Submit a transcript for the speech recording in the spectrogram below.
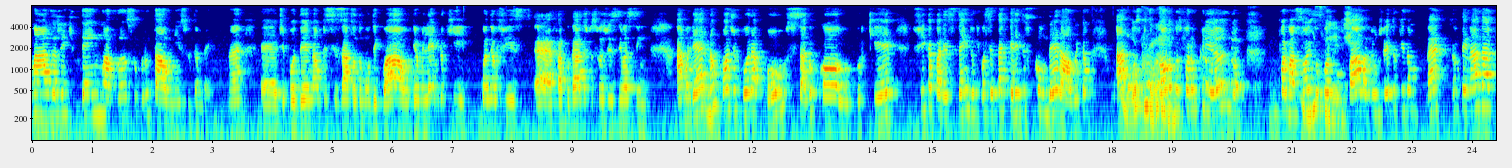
mas a gente tem um avanço brutal nisso também, né? É, de poder não precisar todo mundo igual. Eu me lembro que quando eu fiz é, faculdade, as pessoas diziam assim: a mulher não pode pôr a bolsa no colo, porque fica parecendo que você está querendo esconder algo. Então, a, os psicólogos foram criando informações Isso, do corpo gente. fala de um jeito que não, né, não tem nada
